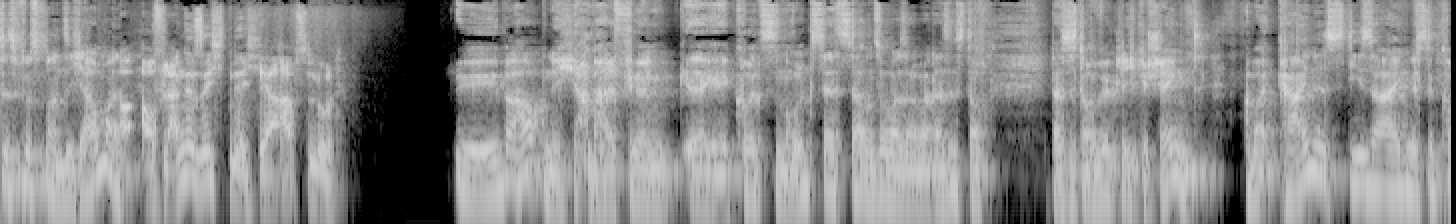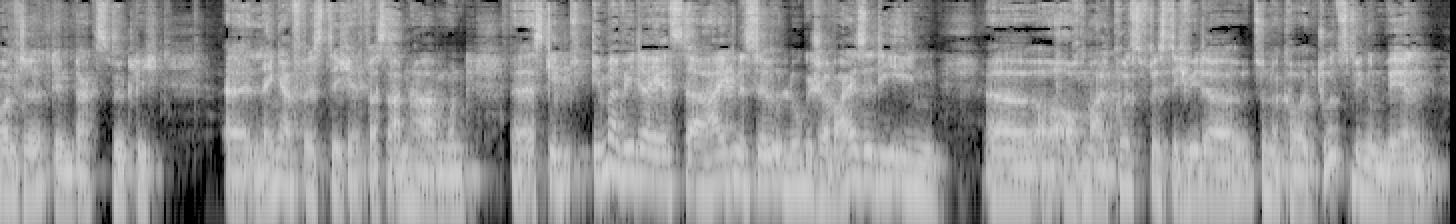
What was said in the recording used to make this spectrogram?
Das muss man sich auch mal. Auf lange Sicht nicht, ja, absolut. Überhaupt nicht. Aber halt für einen äh, kurzen Rücksetzer und sowas, aber das ist doch, das ist doch wirklich geschenkt. Aber keines dieser Ereignisse konnte dem DAX wirklich äh, längerfristig etwas anhaben. Und äh, es gibt immer wieder jetzt Ereignisse, logischerweise, die ihn äh, auch mal kurzfristig wieder zu einer Korrektur zwingen werden.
